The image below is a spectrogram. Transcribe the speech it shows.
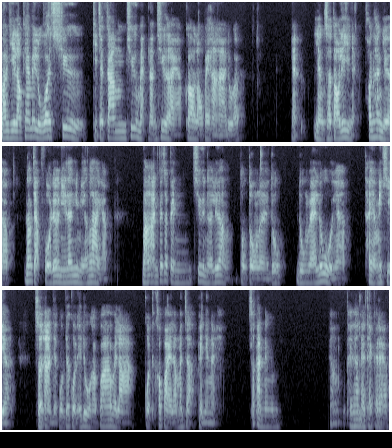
บางทีเราแค่ไม่รู้ว่าชื่อกิจกรรมชื่อแมปนั้นชื่ออะไรครับ ก็ลองไปหาหาดูครับ เนี่ยอย่างสตอรี่เนี่ยค่อนข้างเยอะครับ นอกจากโฟลเดอร์นี้แล้วยังมีข้างล่างครับ บางอันก็จะเป็นชื่อเนื้อเรื่องตรงๆเลยดูดู value อย่างเงี้ยครับ ถ้ายังไม่เคลียร์ ส่วนอ่านเดี๋ยวผมจะกดให้ดูครับว่าเวลากดเข้าไปแล้วมันจะเป็นยังไง สักอันหนึ่งอย่างไททันแอทแทกก็ได้ครับ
